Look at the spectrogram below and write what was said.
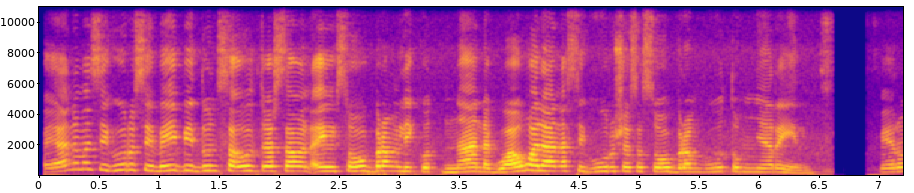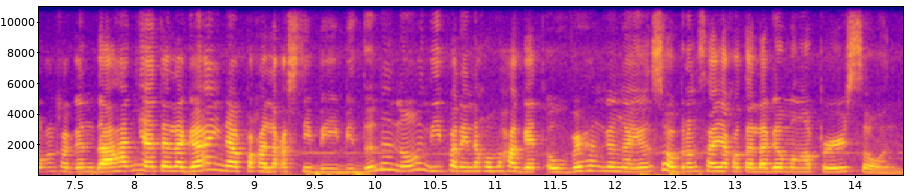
Kaya naman siguro si baby dun sa ultrasound ay sobrang likot na. Nagwawala na siguro siya sa sobrang gutom niya rin. Pero ang kagandahan niya talaga ay napakalakas ni baby dun ano. Hindi pa rin ako makaget over hanggang ngayon. Sobrang saya ko talaga mga person.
